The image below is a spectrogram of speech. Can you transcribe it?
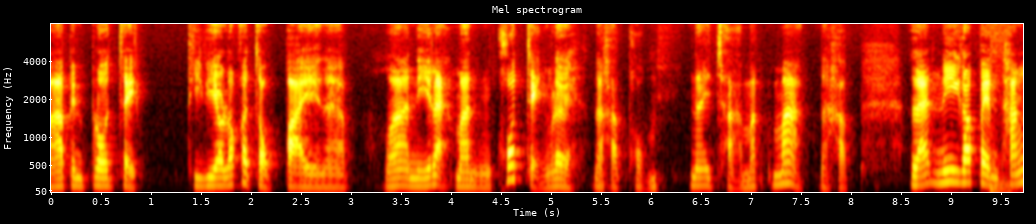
มาเป็นโปรเจกต์ ทีเดียวแล้วก็จบไปนะครับ ว่าอันนี้แหละมันโคตรเจ๋งเลยนะครับ ผมในฉามากๆนะครับ และนี่ก็เป็นทั้ง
